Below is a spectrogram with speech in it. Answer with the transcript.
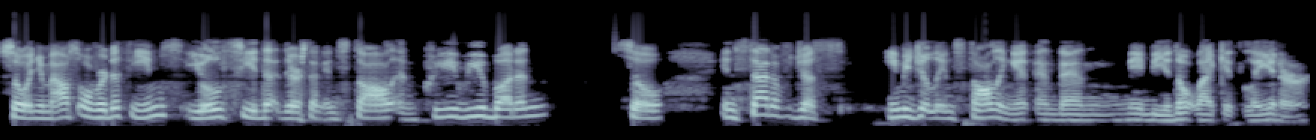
So when you mouse over the themes, you'll see that there's an install and preview button. So instead of just immediately installing it and then maybe you don't like it later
